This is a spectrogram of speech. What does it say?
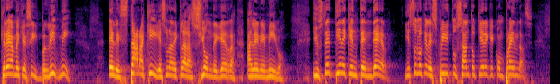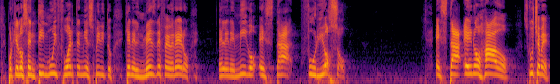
Créame que sí, believe me. El estar aquí es una declaración de guerra al enemigo. Y usted tiene que entender, y eso es lo que el Espíritu Santo quiere que comprendas, porque lo sentí muy fuerte en mi espíritu, que en el mes de febrero el enemigo está furioso, está enojado, escúcheme,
